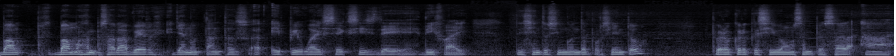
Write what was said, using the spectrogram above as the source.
pues, vamos a empezar a ver ya no tantas APY sexys de DeFi de 150% pero creo que sí vamos a empezar a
